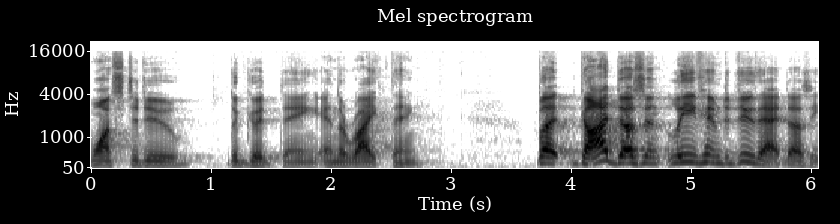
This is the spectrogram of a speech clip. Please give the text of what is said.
wants to do the good thing and the right thing. But God doesn't leave him to do that, does he?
